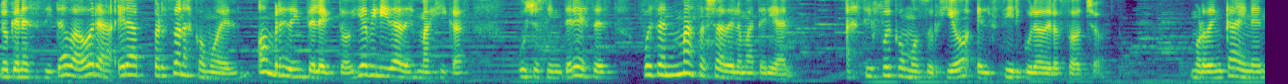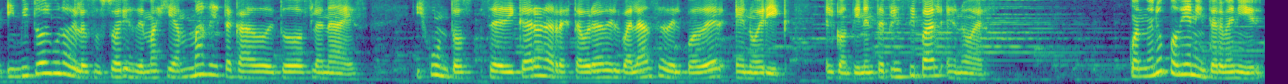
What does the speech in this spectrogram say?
Lo que necesitaba ahora era personas como él, hombres de intelecto y habilidades mágicas, cuyos intereses fuesen más allá de lo material. Así fue como surgió el Círculo de los Ocho. Mordenkainen invitó a algunos de los usuarios de magia más destacados de todo Flanaes, y juntos se dedicaron a restaurar el balance del poder en Oerik, el continente principal en Oerth. Cuando no podían intervenir,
